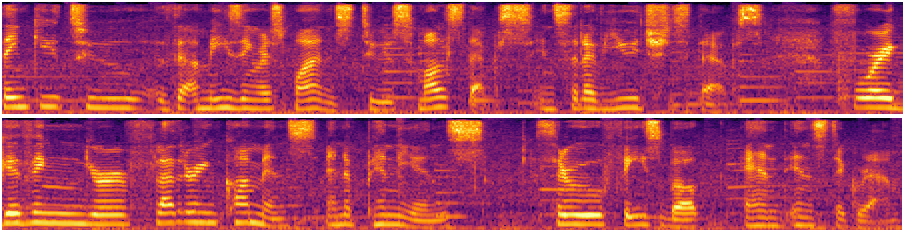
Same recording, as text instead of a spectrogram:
Thank you to the amazing response to small steps instead of huge steps, for giving your flattering comments and opinions through Facebook and Instagram.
